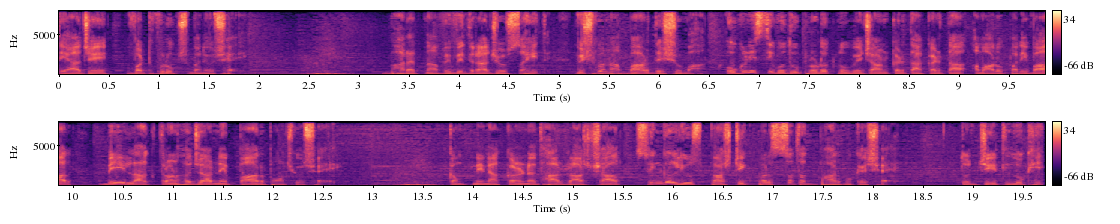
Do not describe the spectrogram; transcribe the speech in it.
તે આજે વટવૃક્ષ બન્યો છે. ભારતના વિવિધ રાજ્યો સહિત વિશ્વના બાર દેશોમાં ઓગણીસથી વધુ પ્રોડક્ટનું વેચાણ કરતા કરતા અમારો પરિવાર બે લાખ ત્રણ હજારને પાર પહોંચ્યો છે. કંપનીના કર્ણધાર Raj Shah single use plastic પર સતત ભાર મૂકે છે. તો જીત લુખી.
